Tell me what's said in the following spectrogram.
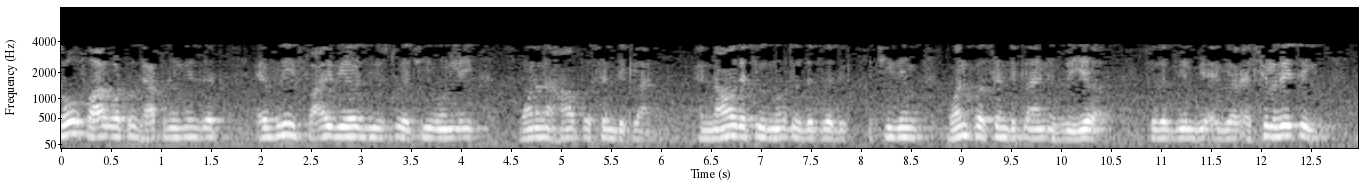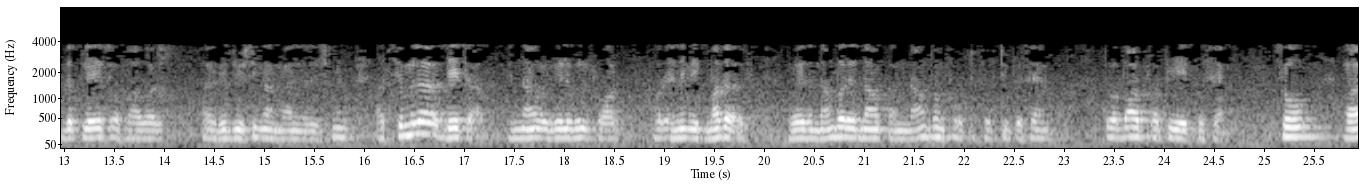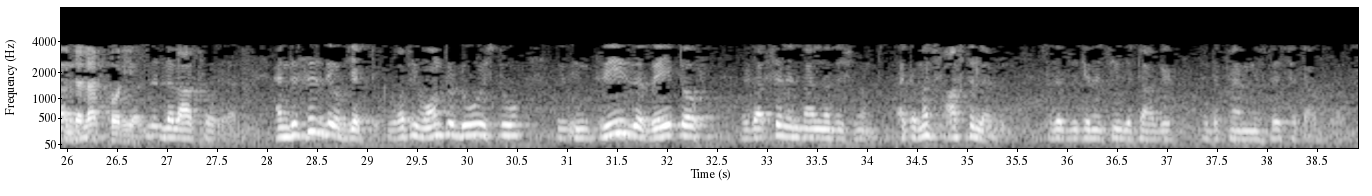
So far what was happening is that every five years we used to achieve only 1.5% decline. And now that you notice that we are achieving 1% decline every year, so that we'll be, we are accelerating the place of our uh, reducing our malnourishment. A similar data is now available for, for anemic mothers, where the number is now come down from 40, 50% to about 48%. So, uh, in the last four years. In the last four years. And this is the objective. What we want to do is to increase the rate of reduction in malnourishment at a much faster level so that we can achieve the target that the Prime Minister has set out for us.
